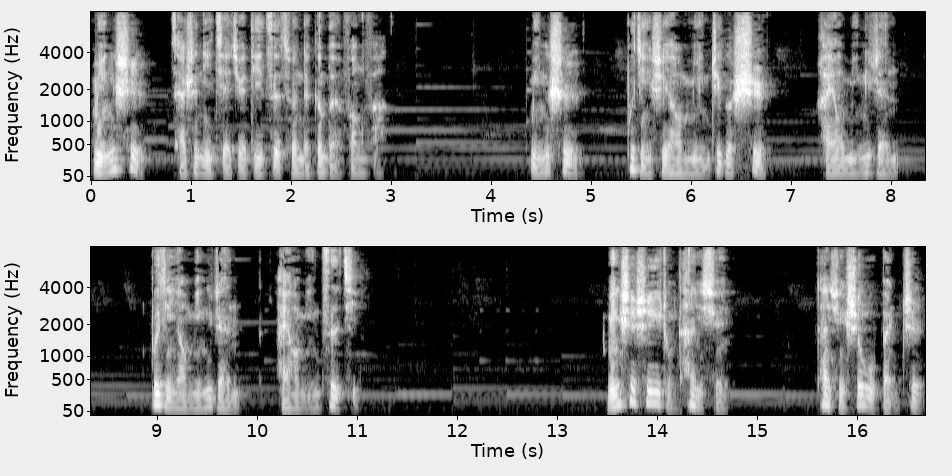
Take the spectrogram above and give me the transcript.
明事才是你解决低自尊的根本方法。明事不仅是要明这个事，还要明人；不仅要明人，还要明自己。明事是一种探寻，探寻事物本质。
